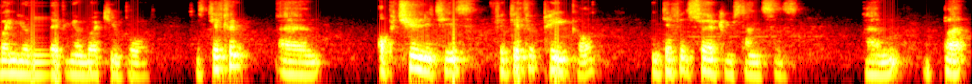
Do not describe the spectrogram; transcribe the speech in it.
when you're living and working abroad. There's different um, opportunities for different people in different circumstances. Um, but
